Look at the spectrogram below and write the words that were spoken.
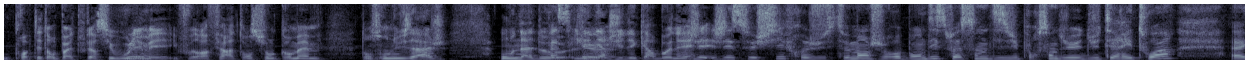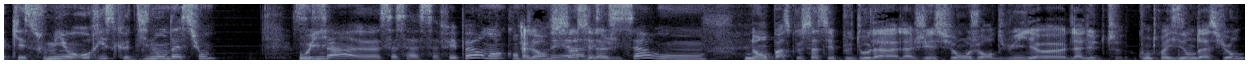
On pourra peut-être en pas tout faire si vous voulez, mais il faudra faire attention quand même dans son usage. On a de l'énergie décarbonée. J'ai ce chiffre justement, je rebondis, 78% du, territoire euh, qui est soumis au risque d'inondation. Oui. Euh, ça, ça, ça, fait peur, non Quand on est ça, investisseur ou... Non, parce que ça, c'est plutôt la, gestion aujourd'hui euh, de la lutte contre les inondations.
